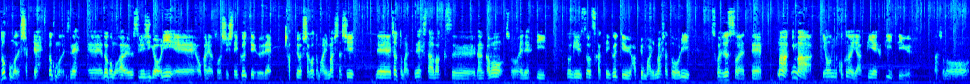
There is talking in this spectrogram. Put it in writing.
ドコモでしたっけ？ドコモですね。えー、ドコモが Web3 事業に、えー、お金を投資していくっていう風で発表したこともありましたし、で、ちょっと前ですね、スターバックスなんかも、その NFT の技術を使っていくっていう発表もありました通り、少しずつそうやって、まあ今、日本の国内では PFP っていう、まあその、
